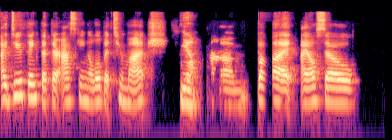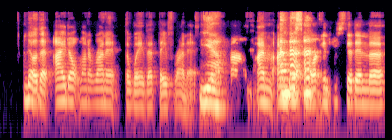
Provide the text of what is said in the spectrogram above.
i do think that they're asking a little bit too much yeah um but, but i also know that i don't want to run it the way that they've run it. Yeah. Um, i'm i'm and just that, more interested in the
